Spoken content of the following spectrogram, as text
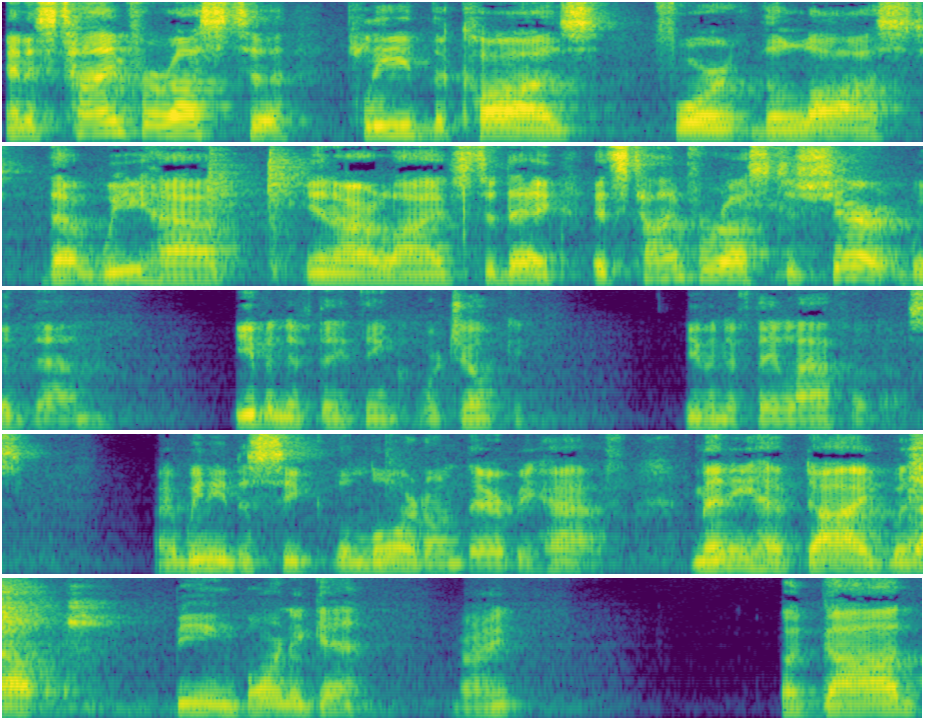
And it's time for us to plead the cause for the lost that we have in our lives today. It's time for us to share it with them, even if they think we're joking, even if they laugh at us. Right? We need to seek the Lord on their behalf. Many have died without being born again, right? But God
